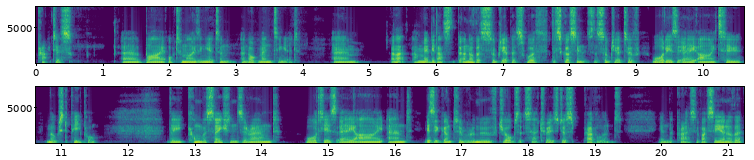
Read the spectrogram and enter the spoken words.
practice uh, by optimizing it and, and augmenting it. Um, and that, maybe that's another subject that's worth discussing. It's the subject of what is AI to most people. The conversations around what is AI and is it going to remove jobs, etc., is just prevalent in the press. If I see another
